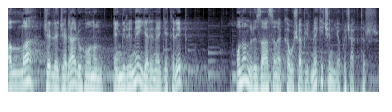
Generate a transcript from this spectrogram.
Allah Celle Celaluhu'nun emrini yerine getirip onun rızasına kavuşabilmek için yapacaktır.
